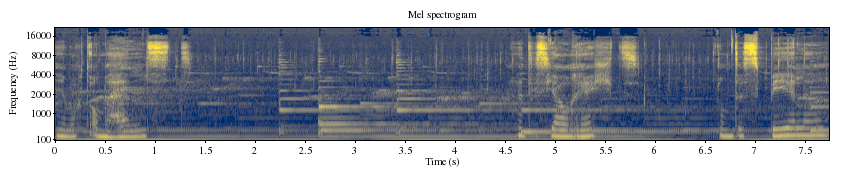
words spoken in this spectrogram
Je wordt omhelst. Het is jouw recht om te spelen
